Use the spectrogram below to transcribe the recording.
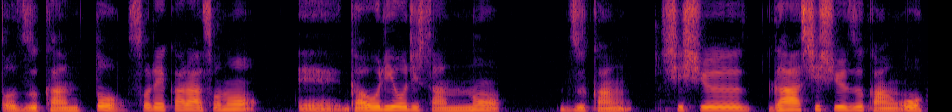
と、図鑑と、それからその、えー、ガウリおじさんの図鑑、刺繍、ガ刺繍図鑑を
